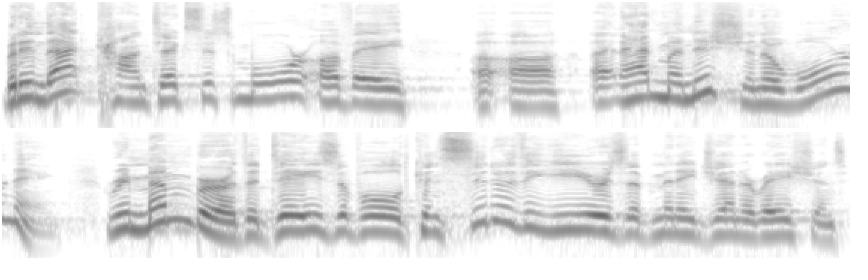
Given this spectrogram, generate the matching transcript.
But in that context, it's more of a an admonition, a warning. Remember the days of old. Consider the years of many generations.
